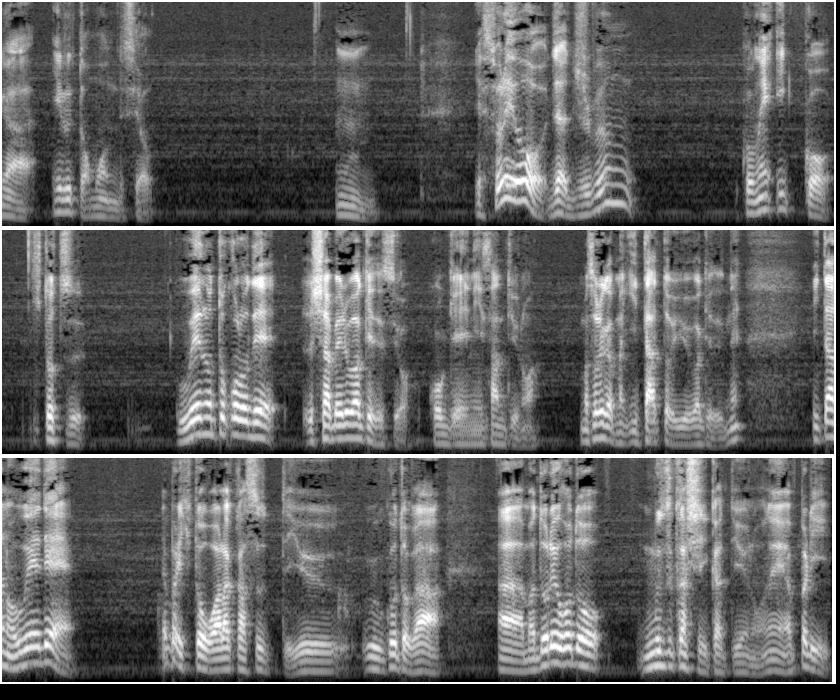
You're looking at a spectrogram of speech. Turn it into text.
がいると思うんですよ。うん。いやそれをじゃあ自分こうね一個一つ上のところで喋るわけですよこう芸人さんっていうのは。まあ、それがまあ板というわけでね板の上でやっぱり人を笑かすっていうことがあまあどれほど難しいかっていうのをねやっぱり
